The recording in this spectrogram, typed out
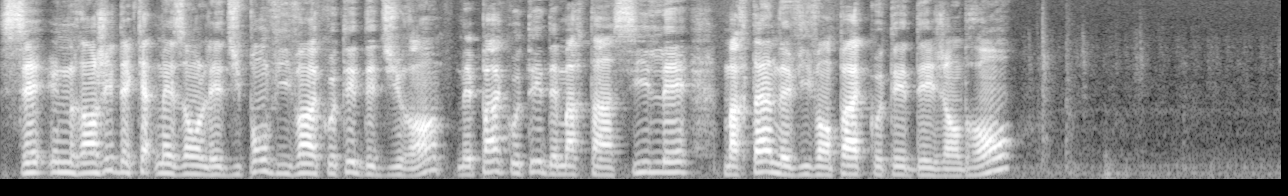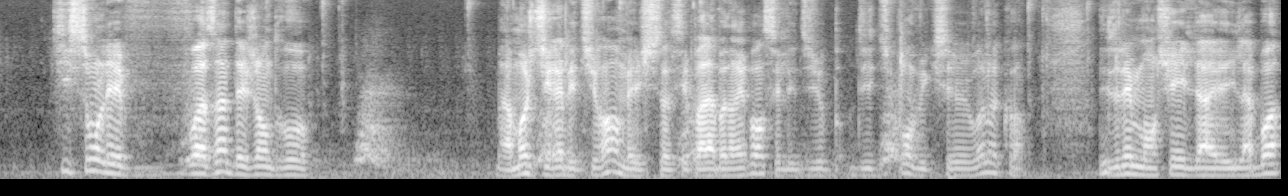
C'est une rangée de quatre maisons. Les Dupont vivant à côté des Durand, mais pas à côté des Martins. Si les Martins ne vivant pas à côté des Gendrons, qui sont les voisins des Gendreau Bah moi je dirais les Turans, mais c'est pas la bonne réponse, c'est les Dupont vu que c'est... Voilà quoi. Désolé mon chien il, a, il aboie.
